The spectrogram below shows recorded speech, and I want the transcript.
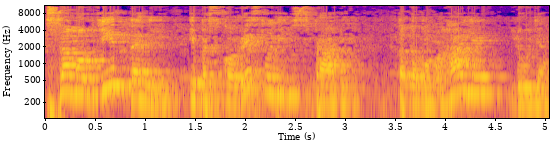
самовідданій і безкорисливій справі та допомагає людям.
